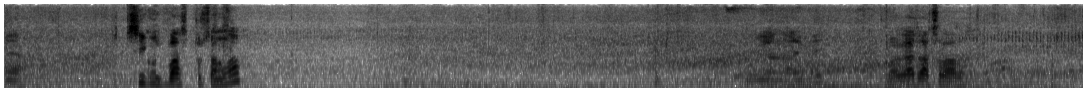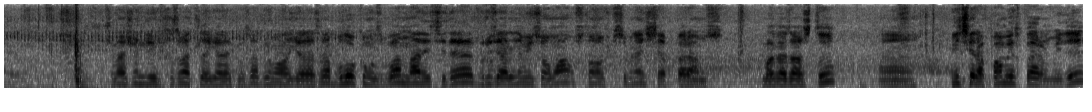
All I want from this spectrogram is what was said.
Yeah. 2 sekund basıp tursanlar bagaj açıladı. Kimə şimdi xidmətlə gərək olsa, bimala gərəksə, blokumuz var, Nariçidə 150 min soma ustanovkisi bilən işləb bərəmiz. Bagaj açdı. E, ee, Neçərə pamıq bərilmiydi.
